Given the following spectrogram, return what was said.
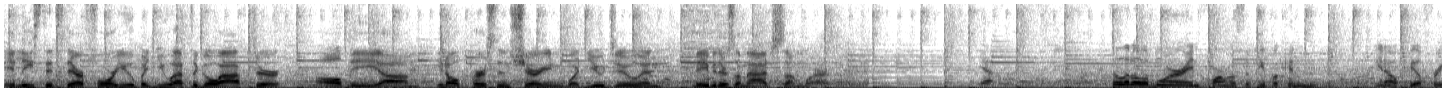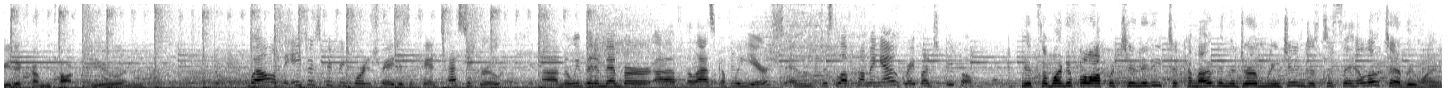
at least it's there for you, but you have to go after all the um, you know persons sharing what you do, and maybe there's a match somewhere. Yeah, it's a little more informal, so people can you know feel free to come talk to you and. Well, the Ajax Pickering Board of Trade is a fantastic group. Um, and we've been a member uh, for the last couple of years and just love coming out. Great bunch of people. It's a wonderful opportunity to come out in the Durham region just to say hello to everyone.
